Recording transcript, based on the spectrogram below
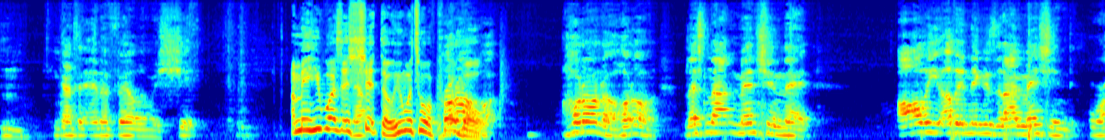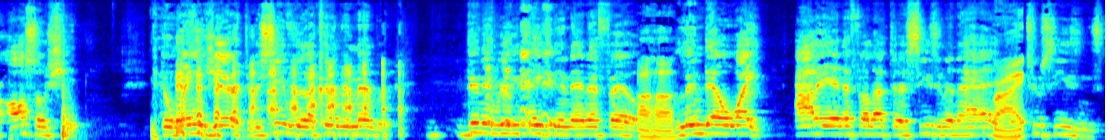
He got to the NFL and was shit. I mean, he wasn't Now- shit though. He went to a Pro hold Bowl. On, hold on, though. Hold on. Let's not mention that all the other niggas that I mentioned were also shit. Dwayne Jarrett, the receiver that I couldn't remember, didn't really make it in the NFL. Uh-huh. LenDale White out of the NFL after a season and a half, Right. two seasons.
